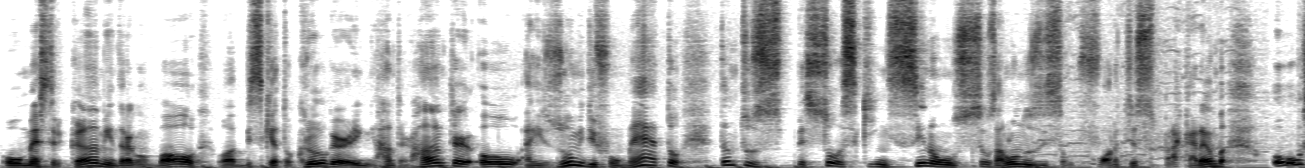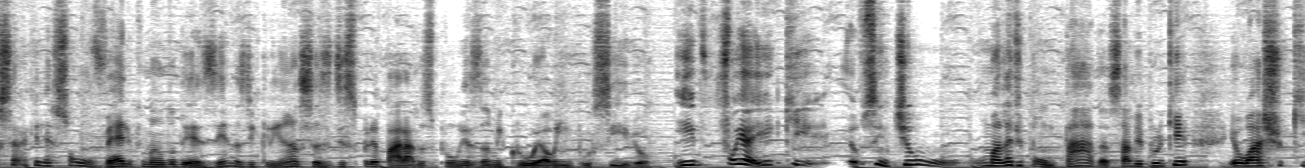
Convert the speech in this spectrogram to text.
ou Mestre Kami em Dragon Ball, ou a Bisqueto Kruger em Hunter x Hunter, ou a Izumi de Fullmetal, tantas pessoas que ensinam os seus alunos e são fortes pra caramba, ou será que ele é só um velho que mandou dezenas de crianças despreparadas para um exame cruel e impossível? E foi aí que eu senti um, uma leve pontada, sabe? Porque eu acho que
